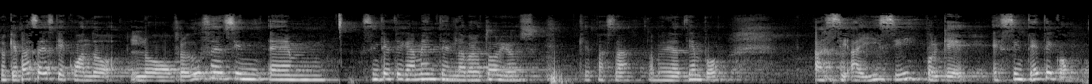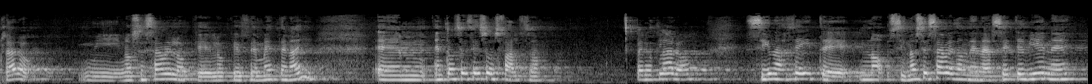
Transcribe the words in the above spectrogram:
Lo que pasa es que cuando lo producen em, sintéticamente en laboratorios, ¿qué pasa la mayoría del tiempo? Así, ahí sí, porque es sintético, claro, y no se sabe lo que, lo que se meten ahí. Em, entonces eso es falso. Pero claro, si un aceite, no, si no se sabe dónde el aceite viene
